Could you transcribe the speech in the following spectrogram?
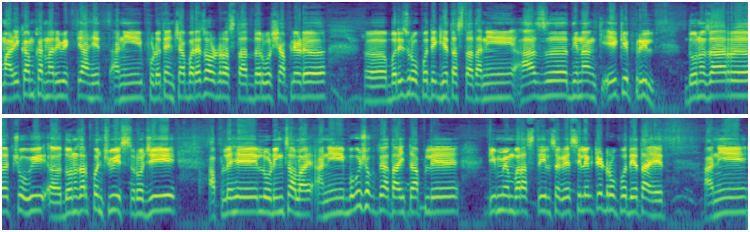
माळीकाम करणारी व्यक्ती आहेत आणि पुढं त्यांच्या बऱ्याच ऑर्डर असतात. दरवर्षी आपल्याकडं बरीच रोपं ते घेत असतात. आणि आज दिनांक एक एप्रिल दोन हजार चोवीस दोन हजार पंचवीस रोजी आपलं हे लोडिंग चालू आहे. आणि बघू शकतो आता इथं आपले टीम मेंबर असतील सगळे सिलेक्टेड रोपं देत आहेत. आणि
